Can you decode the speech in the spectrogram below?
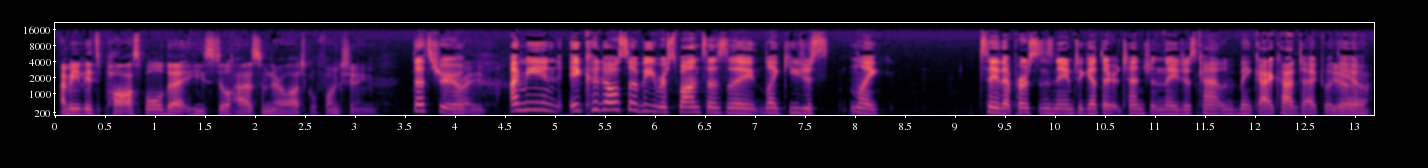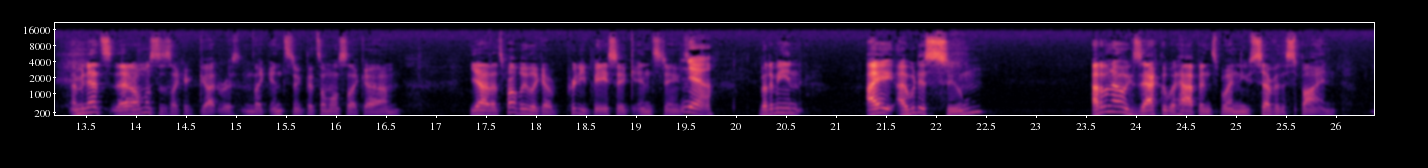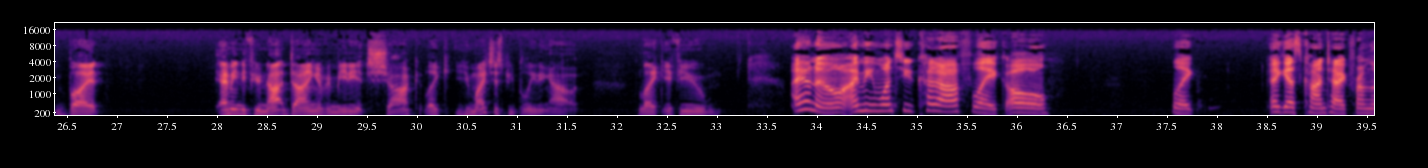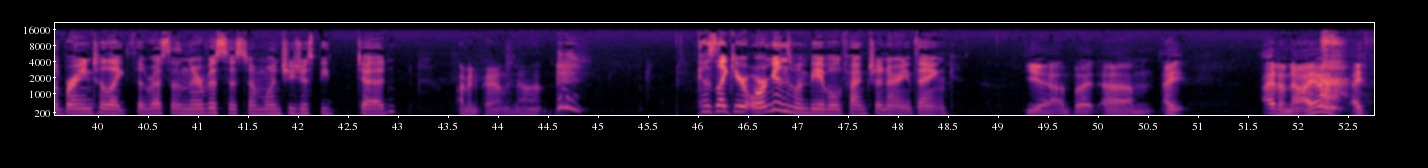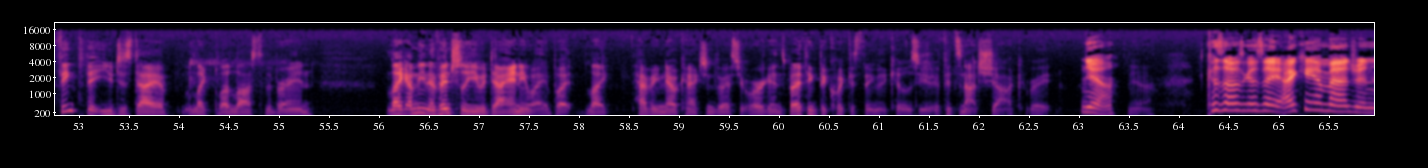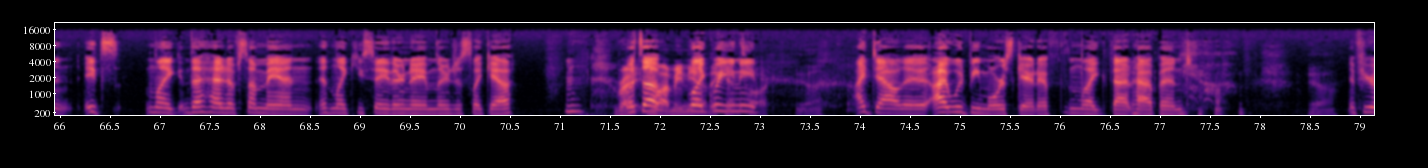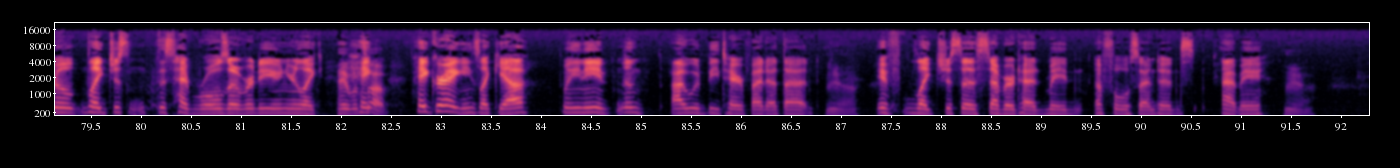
I mean, it's possible that he still has some neurological functioning, That's true. right? I mean, it could also be response as they like you just like say that person's name to get their attention. They just kind of make eye contact with you. yeah. I mean, that's that almost is like a gut like instinct. That's almost like um yeah, that's probably like a pretty basic instinct. Yeah. But I mean, I I would assume I don't know exactly what happens when you sever the spine, but I mean, if you're not dying of immediate shock, like you might just be bleeding out. Like if you I don't know. I mean, once you cut off like all like I guess contact from the brain to like the rest of the nervous system, wouldn't you just be dead? I mean, apparently not. Because like your organs wouldn't be able to function or anything. Yeah, but um I I don't know. I have, I think that you just die of like blood loss to the brain. Like I mean, eventually you would die anyway, but like having no connection to the rest of your organs. But I think the quickest thing that kills you if it's not shock, right? Yeah. Yeah. Because I was gonna say I can't imagine it's like the head of some man and like you say their name, they're just like, yeah. Right. What's up? Well, I mean, yeah, Like, what you need? Yeah. I doubt it. I would be more scared if like that happened. Yeah. if you're like just this head rolls over to you and you're like, Hey, what's hey, up? Hey, Greg. And he's like, yeah. What do you need? And I would be terrified at that Yeah. if like just a severed head made a full sentence at me. Yeah.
